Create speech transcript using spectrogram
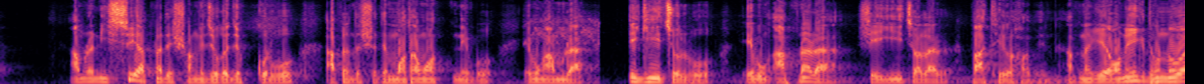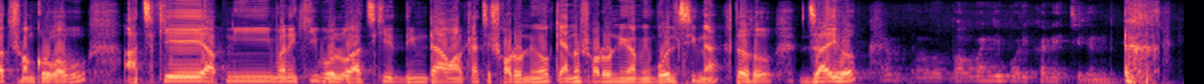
আমরা নিশ্চয়ই আপনাদের সঙ্গে যোগাযোগ করব, আপনাদের সাথে মতামত নেব এবং আমরা এগিয়ে চলবো এবং আপনারা সেই এগিয়ে চলার পাথেও হবেন। আপনাকে অনেক ধন্যবাদ শঙ্করবাবু। আজকে আপনি মানে কি বলব আজকের দিনটা আমার কাছে স্মরণীয়। কেন স্মরণীয় আমি বলছি না। তো যাই হোক। ভগবানজি পরীক্ষা নিচ্ছিলেন।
